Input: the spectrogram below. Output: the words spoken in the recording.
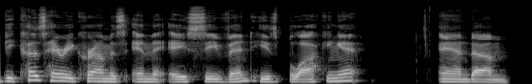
because Harry Crumb is in the AC vent, he's blocking it, and um,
